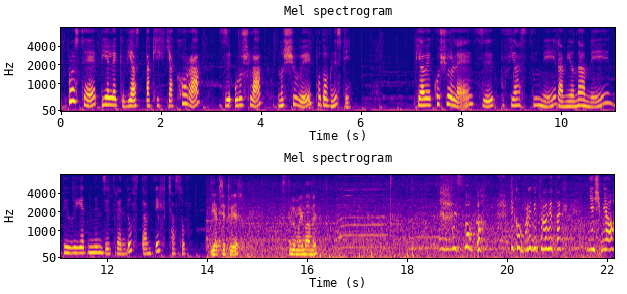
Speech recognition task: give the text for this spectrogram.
W Polsce wiele gwiazd takich jak Kora z Urszula nosiły podobny styl. Białe koszule z pufiastymi ramionami były jednym z trendów tamtych czasów. Jak się czujesz? W stylu mojej mamy? Tylko brybi trochę tak nieśmiało.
